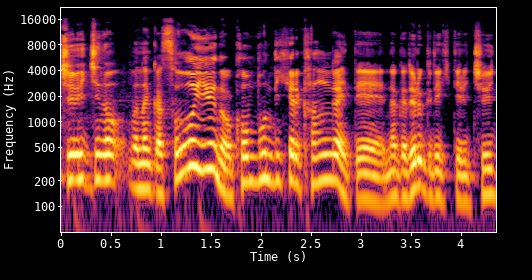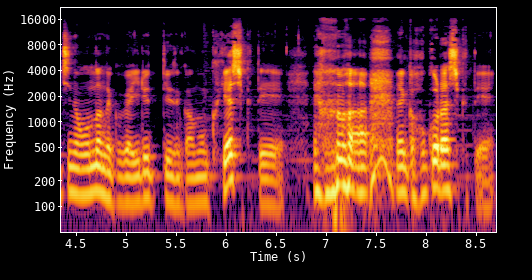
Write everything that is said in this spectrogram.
中1の、まあ、なんかそういうのを根本的から考えてなんか努力できてる中1の女の子がいるっていうのがもう悔しくて まあなんか誇らしくて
